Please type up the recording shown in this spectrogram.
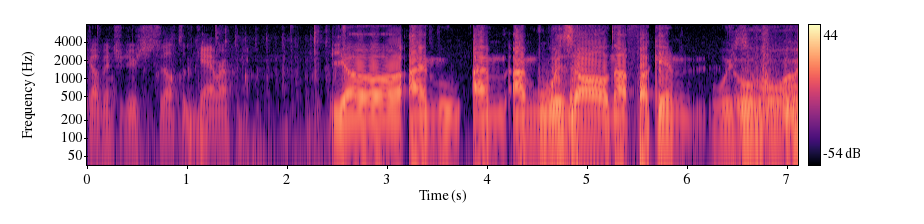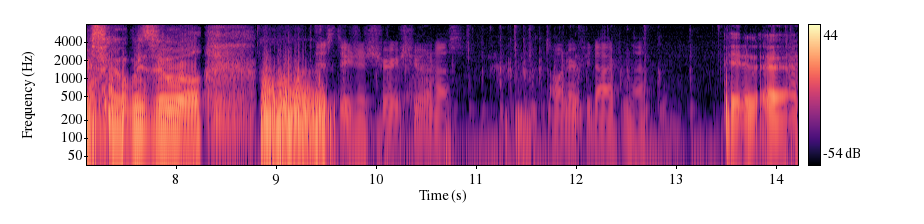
Jacob, introduce yourself to the camera. Yo, I'm I'm I'm Wizal, not fucking Wizal. Wizul. This dude just straight shooting us. I wonder if he died from that. He did, uh,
